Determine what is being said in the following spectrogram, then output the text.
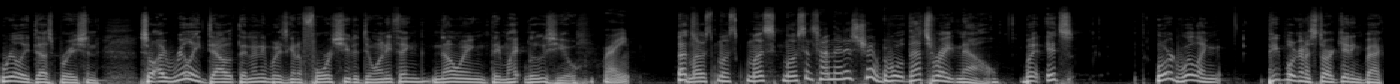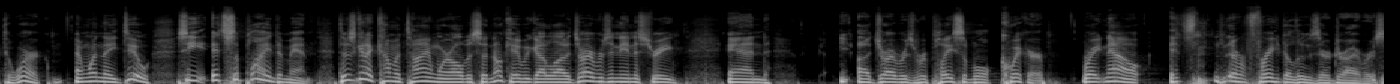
really desperation. So I really doubt that anybody's going to force you to do anything, knowing they might lose you. right That's- most most most most of the time that is true Well, that's right now, but it's Lord willing. People are going to start getting back to work. And when they do, see, it's supply and demand. There's going to come a time where all of a sudden, okay, we got a lot of drivers in the industry and a driver's replaceable quicker. Right now, it's they're afraid to lose their drivers.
